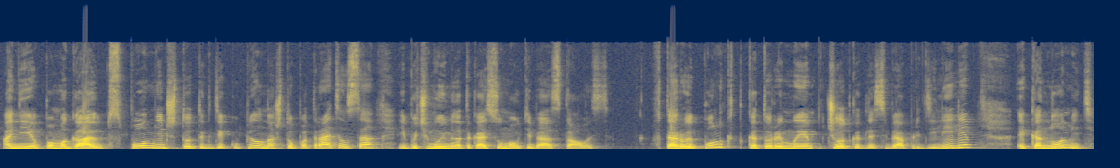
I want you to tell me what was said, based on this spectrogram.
они помогают вспомнить, что ты где купил, на что потратился и почему именно такая сумма у тебя осталась. Второй пункт, который мы четко для себя определили – Экономить,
